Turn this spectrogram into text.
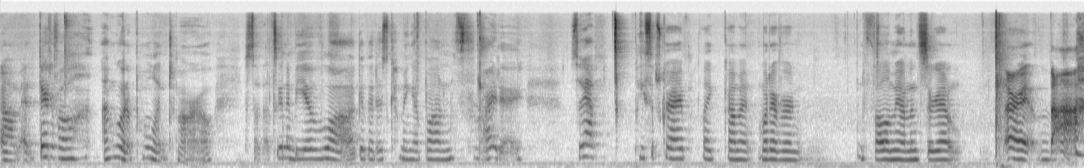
Um, and third of all, I'm going to Poland tomorrow. So that's going to be a vlog that is coming up on Friday. So yeah, please subscribe, like, comment, whatever. Follow me on Instagram. Alright, bye.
